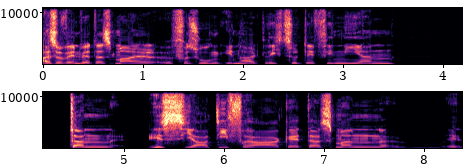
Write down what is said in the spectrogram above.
Also wenn wir das mal versuchen inhaltlich zu definieren, dann ist ja die Frage, dass man äh,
